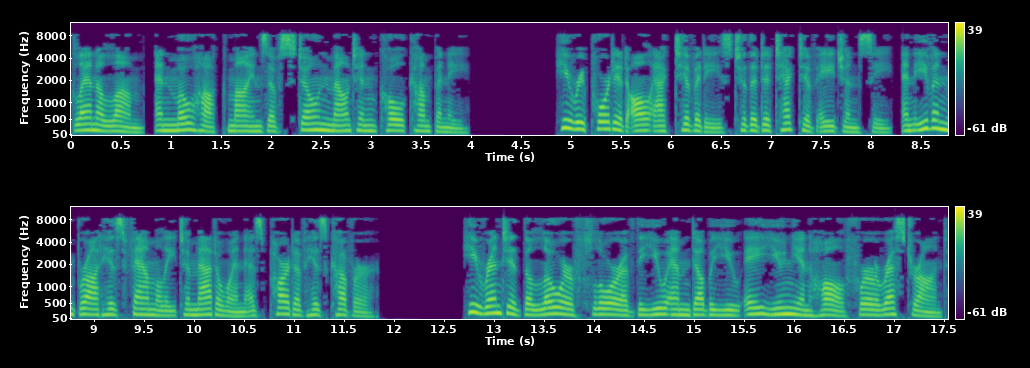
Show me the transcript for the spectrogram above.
Glen Alum, and Mohawk mines of Stone Mountain Coal Company. He reported all activities to the detective agency, and even brought his family to Matewan as part of his cover. He rented the lower floor of the UMWA Union Hall for a restaurant.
